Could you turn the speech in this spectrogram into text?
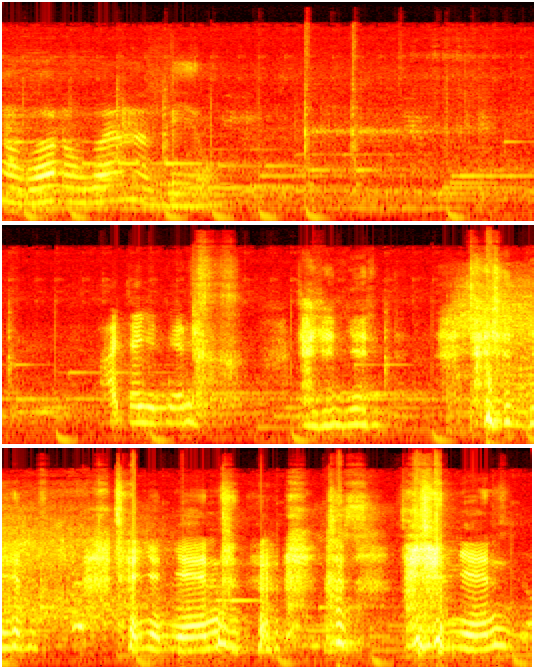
หลอกล่อน้องด้วยอาหารแมวอะใจเย็นๆใจเย็นๆใจเย็นๆใจเย็นๆใจเย็นๆ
